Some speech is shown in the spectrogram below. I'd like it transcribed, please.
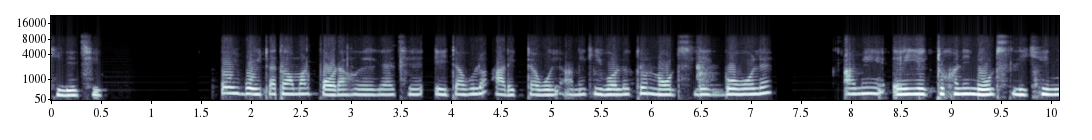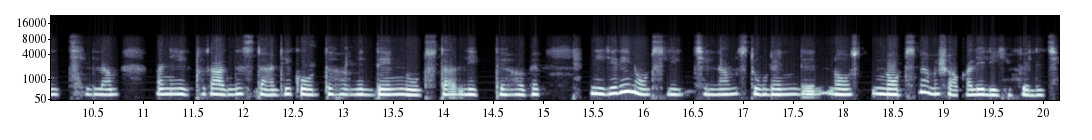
কিনেছি। ওই বইটা তো আমার পড়া হয়ে গেছে, এইটা হলো আরেকটা বই। আমি কি বলতো নোটস লিখব বলে আমি এই একটুখানি নোটস লিখে নিচ্ছিলাম। মানে একটু তো আগে স্টাডি করতে হবে দেন নোটসটা লিখতে হবে। নিজেরই নোটস লিখছিলাম স্টুডেন্টদের নোটস না আমি সকালে লিখে ফেলেছি।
